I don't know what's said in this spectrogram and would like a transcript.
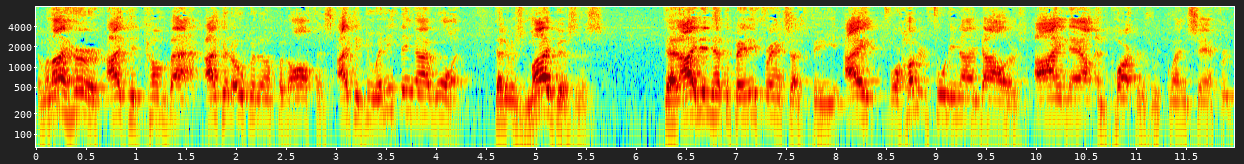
and when I heard I could come back, I could open up an office, I could do anything I want, that it was my business, that I didn't have to pay any franchise fee. I, for $149, I now am partners with Glenn Sanford.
